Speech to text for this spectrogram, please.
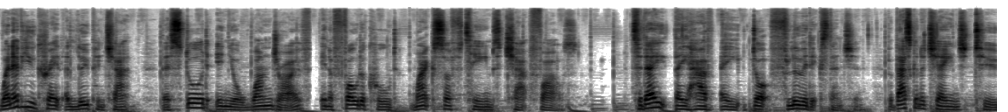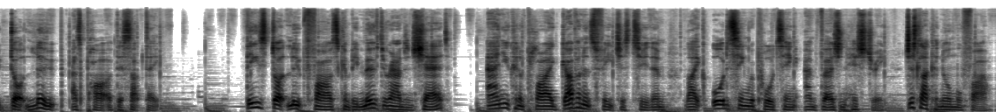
Whenever you create a loop in chat, they're stored in your OneDrive in a folder called Microsoft Teams chat files. Today they have a .fluid extension, but that's going to change to .loop as part of this update. These .loop files can be moved around and shared, and you can apply governance features to them like auditing, reporting, and version history, just like a normal file.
